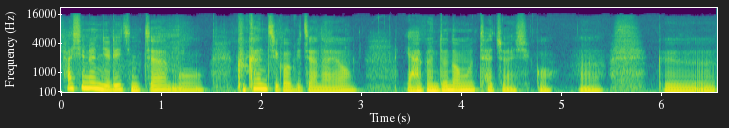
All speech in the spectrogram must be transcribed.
하시는 일이 진짜 뭐 극한 직업이잖아요. 야근도 너무 자주 하시고, 아, 그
